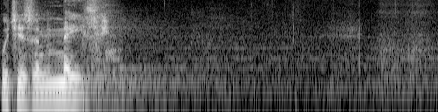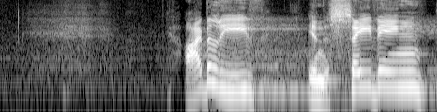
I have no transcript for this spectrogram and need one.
which is amazing. I believe in the saving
